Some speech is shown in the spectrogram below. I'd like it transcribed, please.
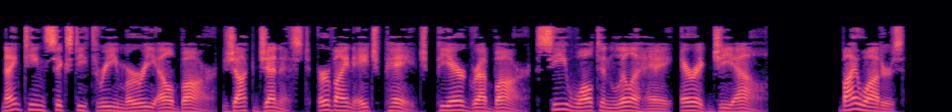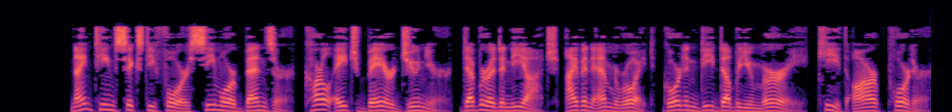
1963 Murray L. Barr, Jacques Genest, Irvine H. Page, Pierre Grabar, C. Walton Lillehei, Eric G. L. Bywaters 1964 Seymour Benzer, Carl H. Beyer Jr., Deborah Doniach, Ivan M. Reut, Gordon D. W. Murray, Keith R. Porter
